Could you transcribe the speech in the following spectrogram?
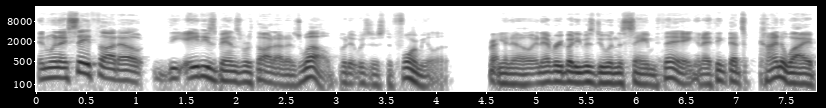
And when I say thought out, the 80s bands were thought out as well, but it was just a formula. Right. You know, and everybody was doing the same thing. And I think that's kind of why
